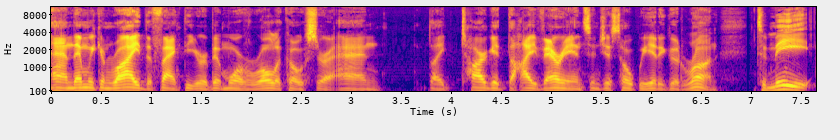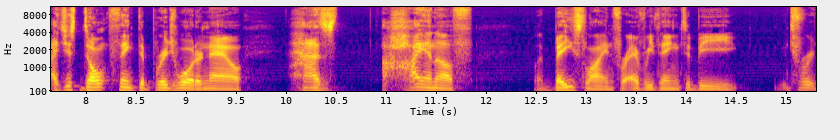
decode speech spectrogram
And then we can ride the fact that you're a bit more of a roller coaster and like target the high variance and just hope we hit a good run. To me, I just don't think that Bridgewater now has a high enough baseline for everything to be to,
